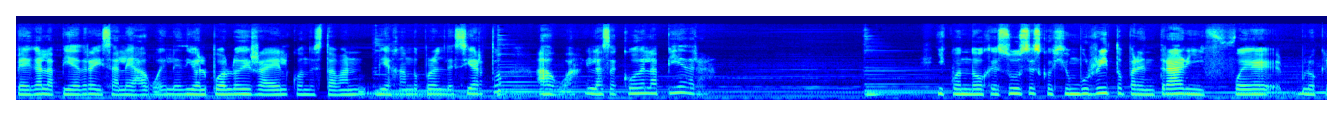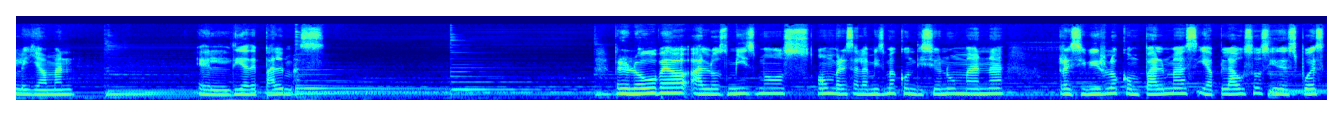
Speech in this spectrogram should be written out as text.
pega la piedra y sale agua y le dio al pueblo de Israel cuando estaban viajando por el desierto agua y la sacó de la piedra. Y cuando Jesús escogió un burrito para entrar y fue lo que le llaman el día de palmas. Pero luego veo a los mismos hombres, a la misma condición humana, recibirlo con palmas y aplausos y después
